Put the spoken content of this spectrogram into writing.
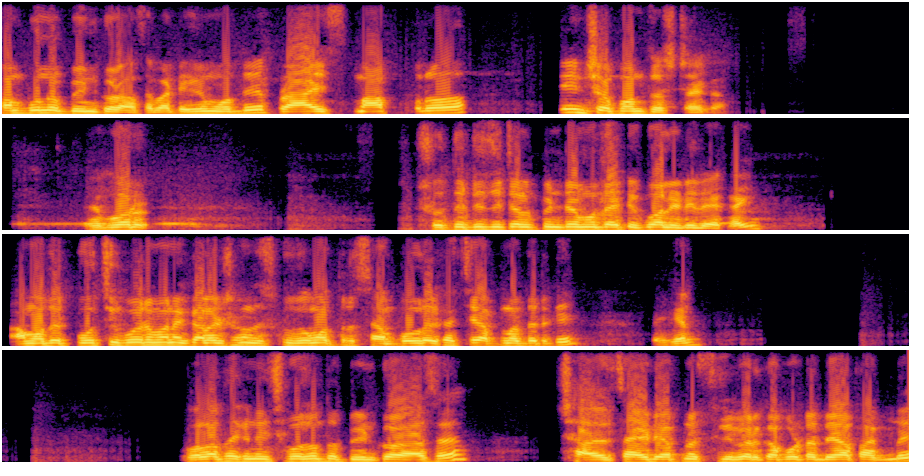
সম্পূর্ণ প্রিন্ট করা আছে, বাটিকের মধ্যে প্রাইস মাত্র তিনশো পঞ্চাশ টাকা। এরপর সত্যি ডিজিটাল প্রিন্টের মধ্যে একটি কোয়ালিটি দেখাই। আমাদের প্রচুর পরিমাণে কালেকশন শুধুমাত্র স্যাম্পল দেখাচ্ছি আপনাদেরকে। দেখেন গলা থেকে নিচ পর্যন্ত প্রিন্ট করা আছে। সাইডে আপনার স্লিভের কাপড়টা দেওয়া থাকবে।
